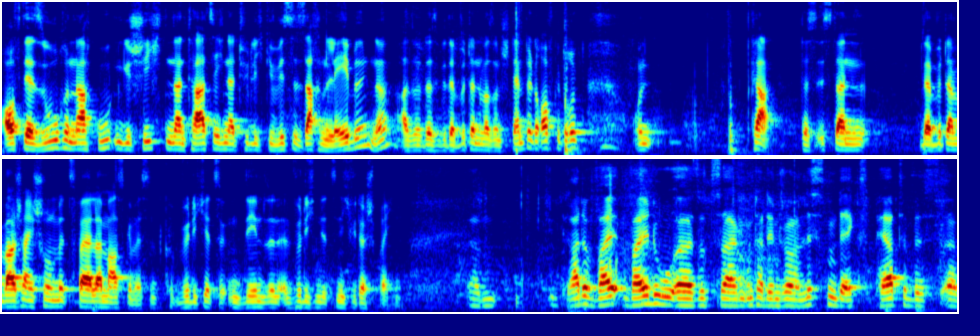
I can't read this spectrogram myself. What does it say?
auf der Suche nach guten Geschichten dann tatsächlich natürlich gewisse Sachen labeln. Ne? Also das, da wird dann immer so ein Stempel drauf gedrückt. Und klar, das ist dann, da wird dann wahrscheinlich schon mit zweierlei Maß gemessen. Würde ich jetzt in dem Sinne, würde ich jetzt nicht widersprechen. Ähm, gerade weil, weil du äh, sozusagen unter den Journalisten der Experte bist, ähm,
